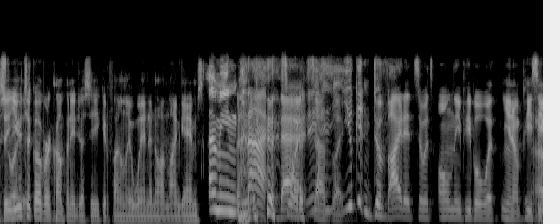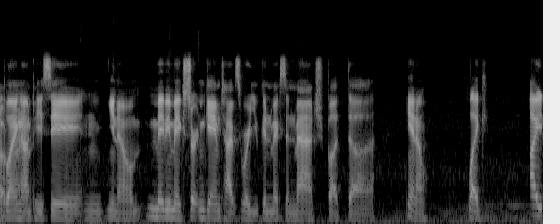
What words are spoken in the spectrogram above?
So you those took over a company just so you could finally win in online games? I mean, not That's that. what it sounds like. You can divide it so it's only people with you know PC playing on PC, and you know maybe make certain game types where you can mix and match. But uh, you know, like I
